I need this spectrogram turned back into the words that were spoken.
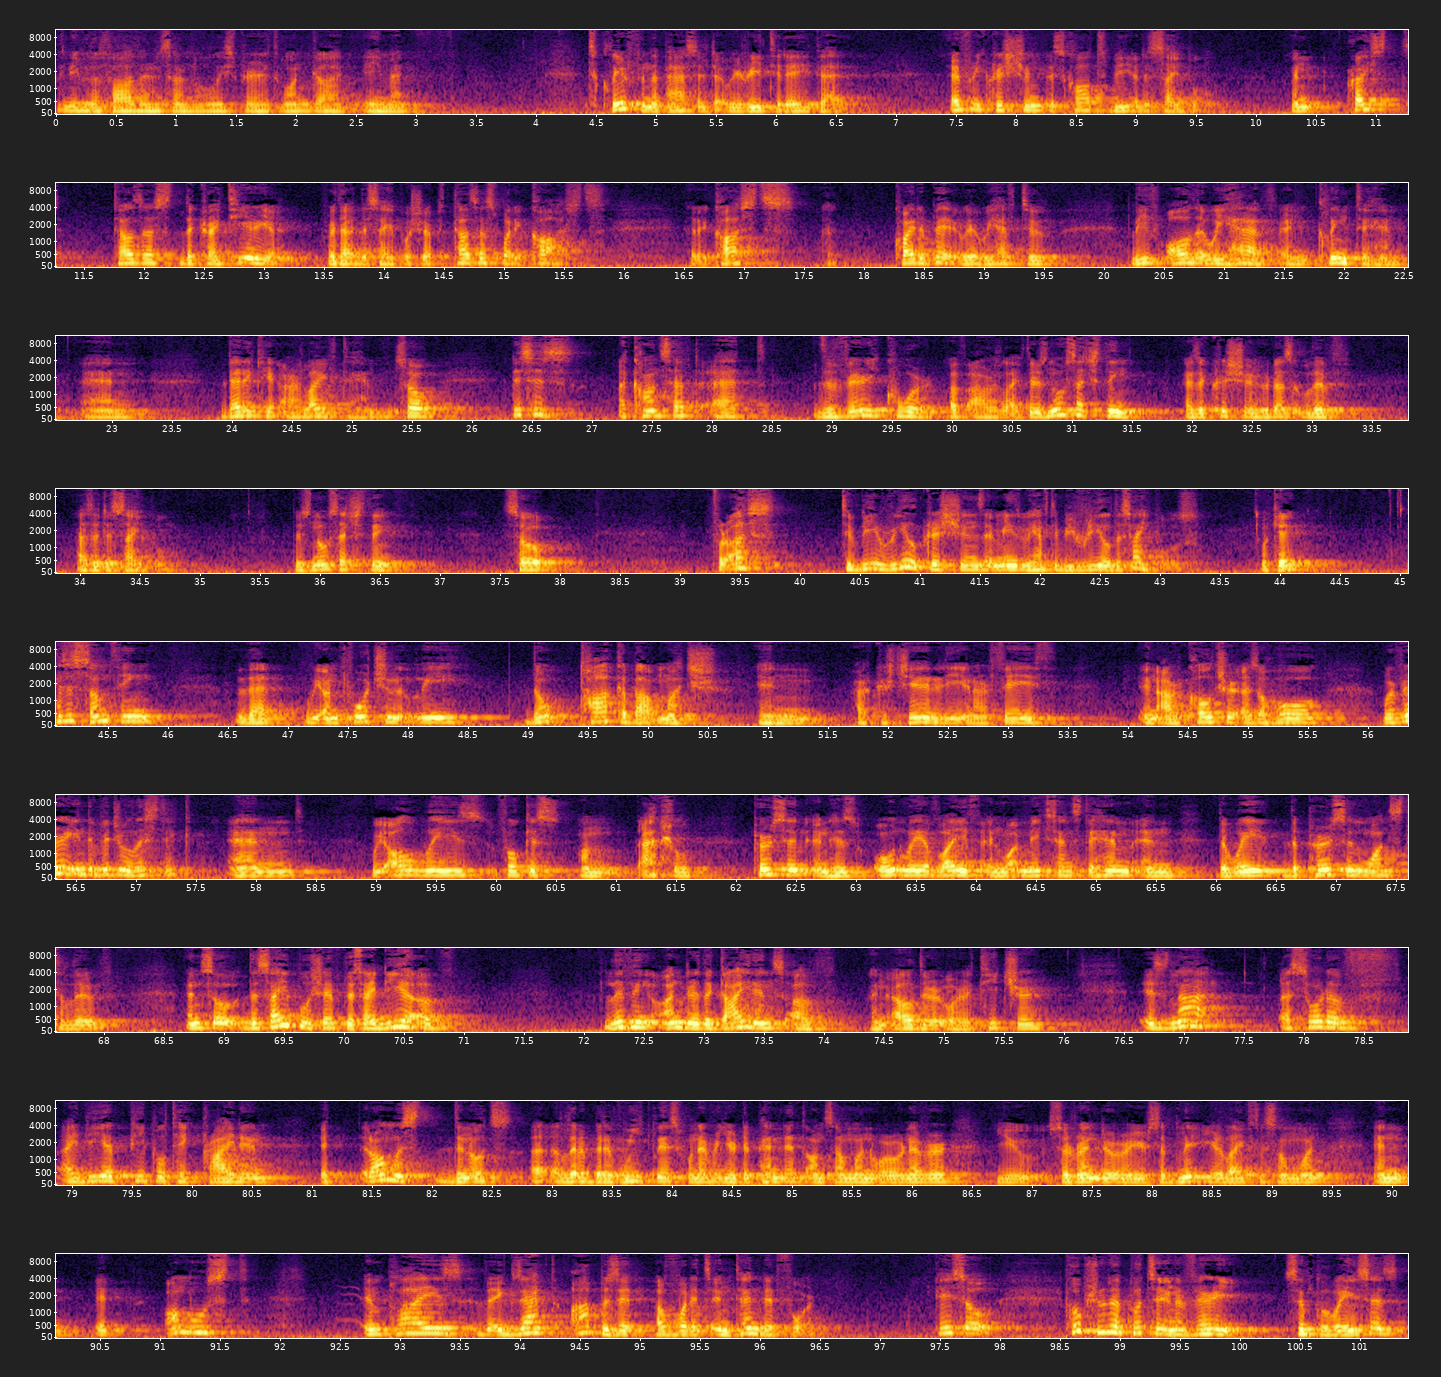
In the name of the Father, and Son, and the Holy Spirit, one God, Amen. It's clear from the passage that we read today that every Christian is called to be a disciple. And Christ tells us the criteria for that discipleship, tells us what it costs. That it costs uh, quite a bit. We have to leave all that we have and cling to Him and dedicate our life to Him. So, this is a concept at the very core of our life. There's no such thing as a Christian who doesn't live as a disciple. There's no such thing. So, for us to be real Christians, that means we have to be real disciples. Okay? This is something that we unfortunately don't talk about much in our Christianity, in our faith, in our culture as a whole. We're very individualistic and we always focus on the actual person and his own way of life and what makes sense to him and the way the person wants to live. And so, discipleship, this idea of living under the guidance of an elder or a teacher, is not a sort of idea people take pride in. It, it almost denotes a, a little bit of weakness whenever you're dependent on someone or whenever you surrender or you submit your life to someone. And it almost implies the exact opposite of what it's intended for. Okay, so Pope Shenouda puts it in a very simple way. He says,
